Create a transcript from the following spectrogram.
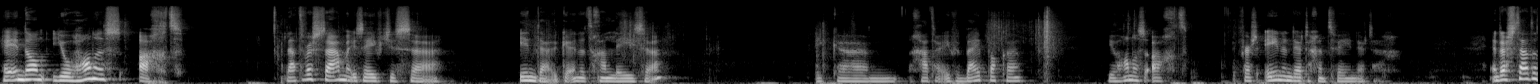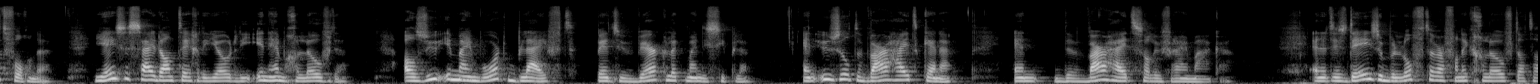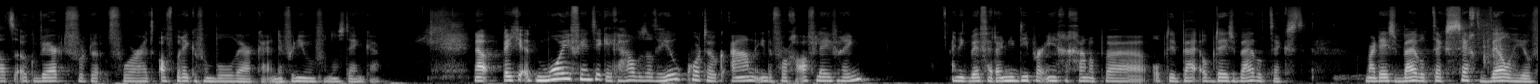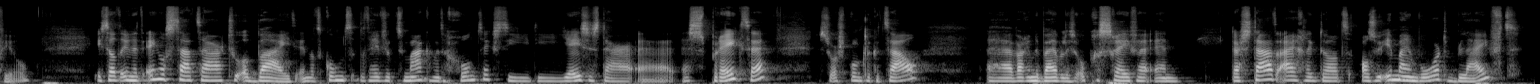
En dan Johannes 8. Laten we samen eens eventjes uh, induiken en het gaan lezen. Ik uh, ga het er even bij pakken. Johannes 8, vers 31 en 32. En daar staat het volgende. Jezus zei dan tegen de Joden die in hem geloofden: Als u in mijn woord blijft, bent u werkelijk mijn discipelen. En u zult de waarheid kennen, en de waarheid zal u vrijmaken. En het is deze belofte waarvan ik geloof dat dat ook werkt voor, de, voor het afbreken van bolwerken en de vernieuwing van ons denken. Nou, weet je, het mooie vind ik, ik haalde dat heel kort ook aan in de vorige aflevering. En ik ben verder niet dieper ingegaan op, uh, op, dit, op deze Bijbeltekst. Maar deze Bijbeltekst zegt wel heel veel. Is dat in het Engels staat daar to abide. En dat, komt, dat heeft ook te maken met de grondtekst die, die Jezus daar uh, spreekt. Hè? Dus de oorspronkelijke taal. Uh, waarin de Bijbel is opgeschreven. En daar staat eigenlijk dat als u in mijn woord blijft.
